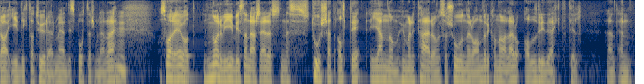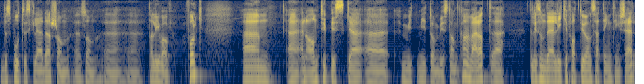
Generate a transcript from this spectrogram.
da i diktaturer med despoter som ledere. Mm. Og Svaret er jo at når vi gir bistand der, så er det stort sett alltid gjennom humanitære organisasjoner og andre kanaler, og aldri direkte til en, en despotisk leder som, eh, som uh, tar livet av folk. Um, en annen typisk uh, myte om bistand kan være at uh, det, liksom, det, er like fattig uansett ingenting skjer.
